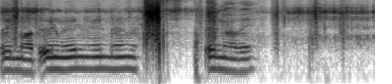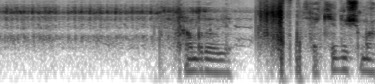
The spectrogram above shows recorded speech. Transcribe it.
Ölme abi ölme ölme ölme ölme. Ölme abi. Tam bu da öldü. 8 düşman.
